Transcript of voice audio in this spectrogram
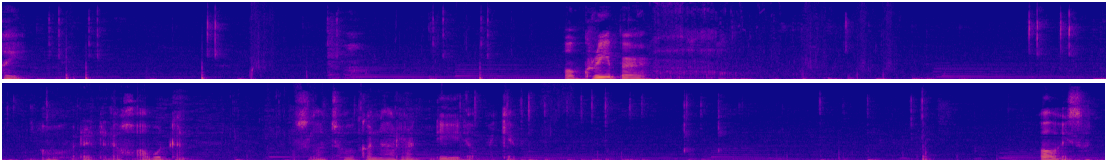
เฮ้ยโอ้ครีเปอร์อ๋อเดี๋ยวเดี๋ยวขออาวุธกัน สลอตโชก็น่ารักดี เดี๋ยวไปเก็บโอ้ไอ้สัส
